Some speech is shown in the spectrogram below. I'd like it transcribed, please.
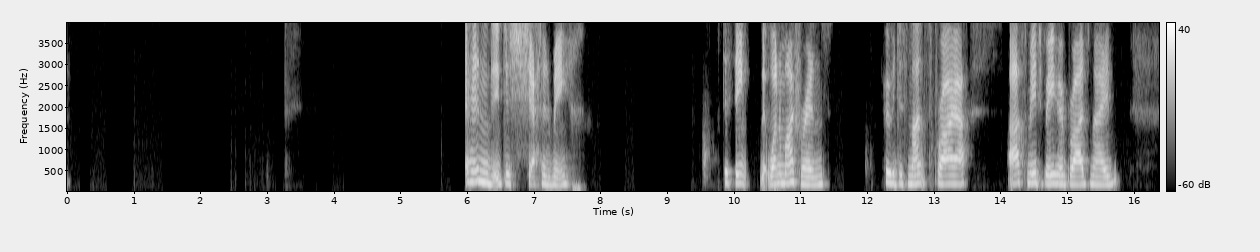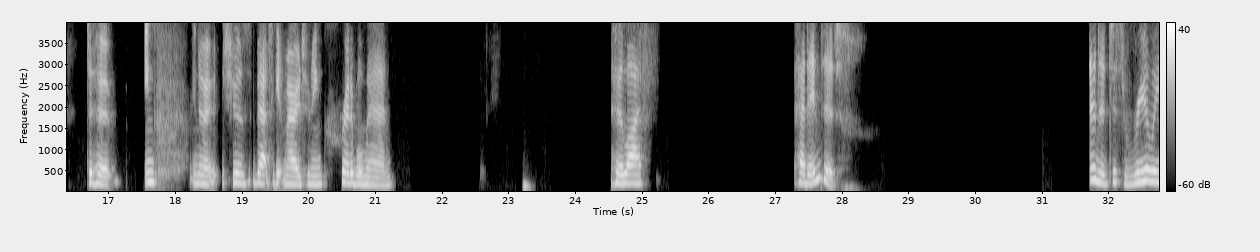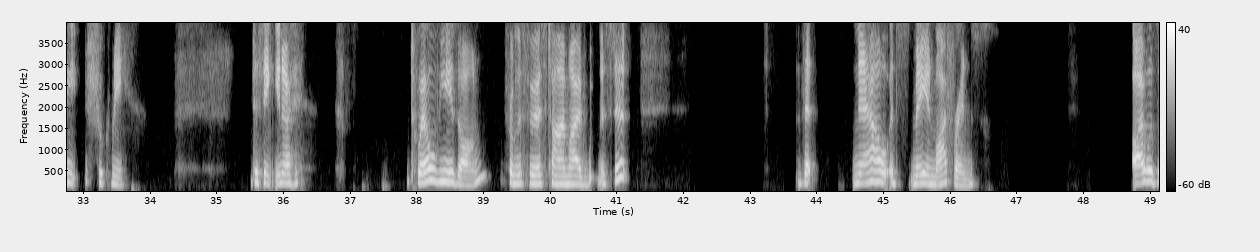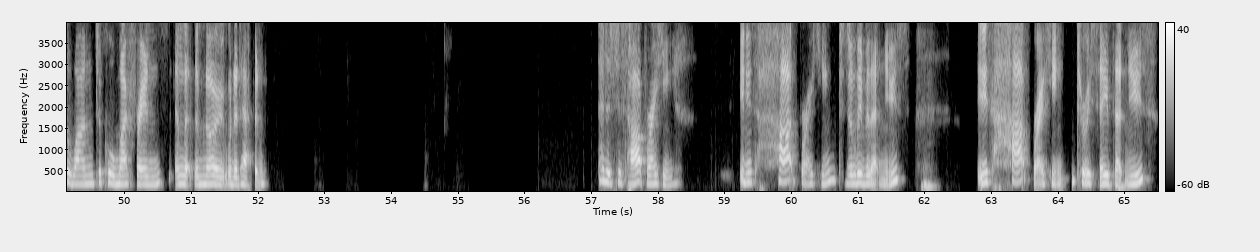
And it just shattered me to think that one of my friends, who had just months prior asked me to be her bridesmaid to her, inc- you know, she was about to get married to an incredible man her life had ended. And it just really shook me to think, you know, 12 years on from the first time I had witnessed it, that now it's me and my friends. I was the one to call my friends and let them know what had happened. And it's just heartbreaking. It is heartbreaking to deliver that news. It is heartbreaking to receive that news.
